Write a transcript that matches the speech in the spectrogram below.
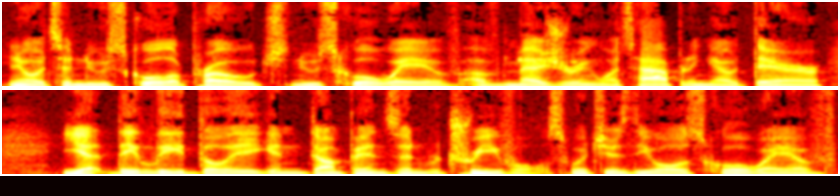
you know, it's a new school approach, new school way of, of measuring what's happening out there, yet they lead the league in dump ins and retrievals, which is the old school way of,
